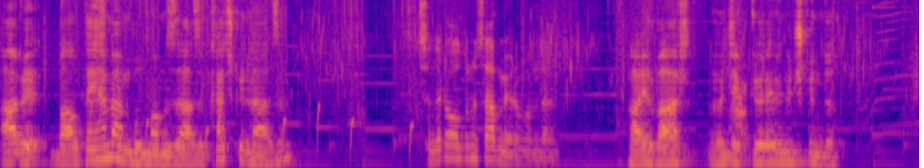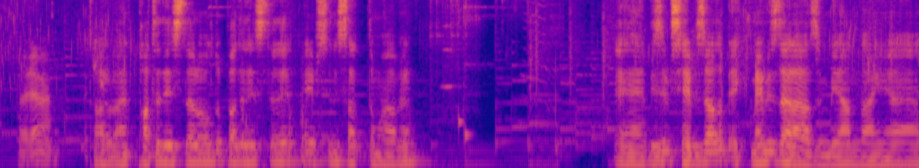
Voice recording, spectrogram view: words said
Abi baltayı hemen bulmamız lazım. Kaç gün lazım? Sınırı olduğunu sanmıyorum onların. Hayır var. Önceki görevin 3 gündü. Öyle mi? Abi ben patatesler oldu. Patatesleri hepsini sattım abi. Ee, bizim sebze alıp ekmemiz de lazım bir yandan ya.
